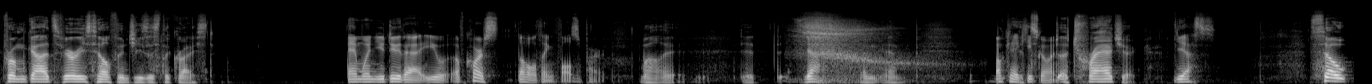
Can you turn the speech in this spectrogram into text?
from God's very self in Jesus the Christ. and when you do that, you of course the whole thing falls apart. Well, it, it yeah, and, and Okay, keep it's going. a tragic. yes. So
